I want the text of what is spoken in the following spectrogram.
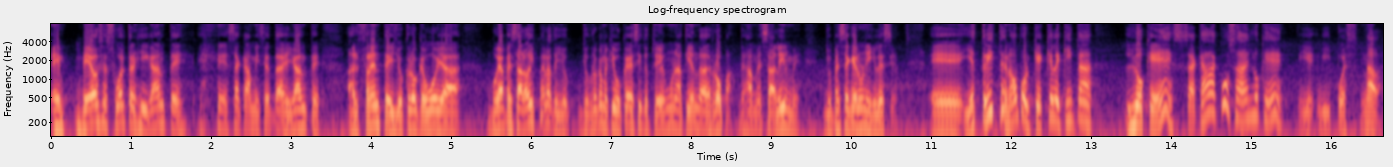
em, veo ese suéter gigante, esa camiseta gigante al frente y yo creo que voy a, voy a pensar, oye, espérate, yo, yo creo que me equivoqué de sitio, estoy en una tienda de ropa, déjame salirme. Yo pensé que era una iglesia. Eh, y es triste, ¿no? Porque es que le quita lo que es. O sea, cada cosa es lo que es. Y, pues nada,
